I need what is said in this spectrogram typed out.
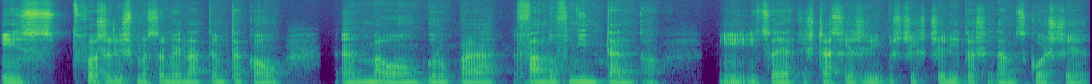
I stworzyliśmy sobie na tym taką e, małą grupę fanów Nintendo. I, I, co jakiś czas, jeżeli byście chcieli, to się tam zgłoście,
